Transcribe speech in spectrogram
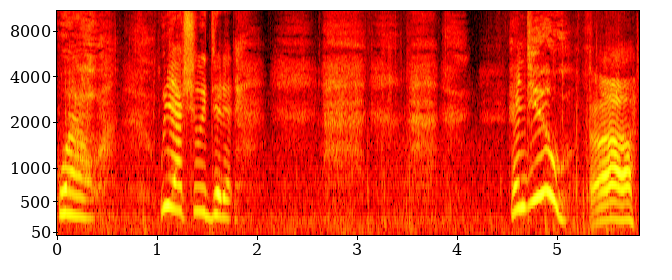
Wow, we actually did it. And you! Ah,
